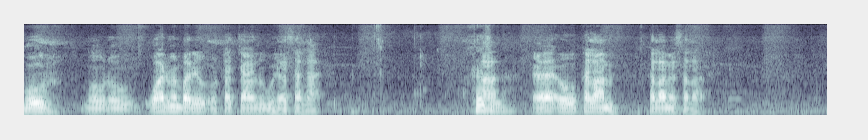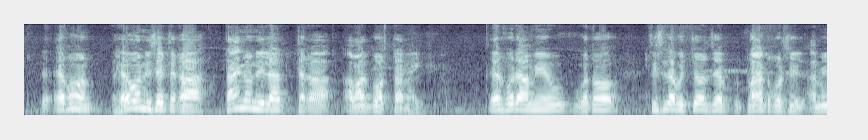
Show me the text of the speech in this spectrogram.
বউর ওয়ার্ড মেম্বারে ওটা চার্জ হে সালা। হ্যাঁ ও কালাম কালামে সালা। এখন হেও নিচে টাকা তাইনও নিলার টাকা আমার গড়টা নাই। এরপরে আমি গত তিসলা বছর যে প্লাট করছিল, আমি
